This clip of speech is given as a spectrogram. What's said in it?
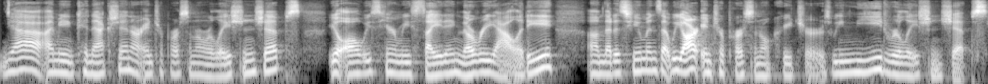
Yeah, I mean, connection, our interpersonal relationships. You'll always hear me citing the reality um, that as humans, that we are interpersonal creatures. We need relationships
